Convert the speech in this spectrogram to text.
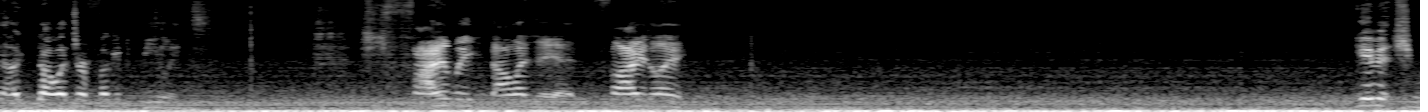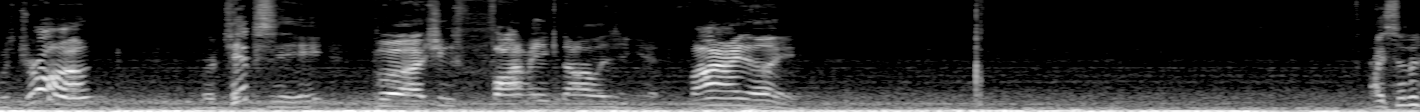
acknowledge her fucking feelings. She's finally acknowledging it. Finally. Give it she was drunk or tipsy, but she's finally acknowledging it. Finally. I sort of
